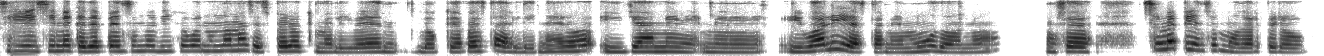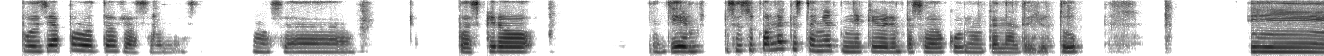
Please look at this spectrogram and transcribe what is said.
Sí, sí me quedé pensando y dije, bueno, nada más espero que me liberen lo que resta del dinero y ya me, me, igual y hasta me mudo, ¿no? O sea, sí me pienso mudar, pero pues ya por otras razones. O sea, pues quiero, se supone que este año tenía que haber empezado con un canal de YouTube y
